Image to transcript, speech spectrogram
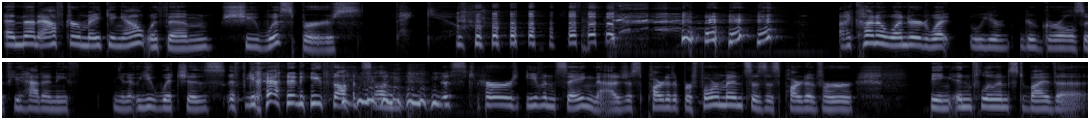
and then after making out with him she whispers thank you. I kind of wondered what your your girls if you had any you know you witches if you had any thoughts on just her even saying that is just part of the performance is this part of her being influenced by the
